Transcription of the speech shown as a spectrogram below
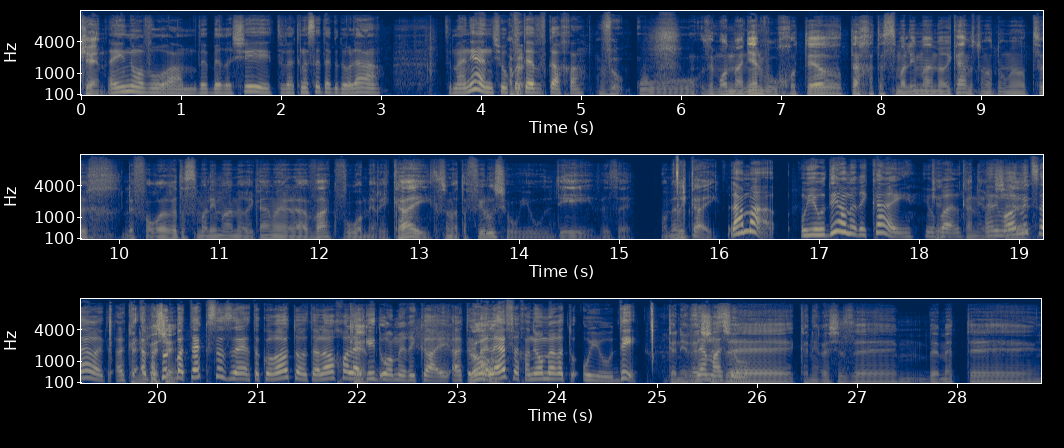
כן. היינו עבורם, ובראשית, והכנסת הגדולה. זה מעניין שהוא אבל- כותב ככה. והוא, זה מאוד מעניין, והוא חותר תחת הסמלים האמריקאים. זאת אומרת, הוא אומר, צריך לפורר את הסמלים האמריקאים האלה לאבק, והוא אמריקאי. זאת אומרת, אפילו שהוא יהודי וזה, הוא אמריקאי. למה? הוא יהודי אמריקאי, יובל. כן, כנראה אני ש- מאוד מצטערת. כנראה פשוט ש- בטקסט הזה, אתה קורא אותו, אתה לא יכול כן. להגיד הוא אמריקאי. את- לא. להפך, אני אומרת, הוא יהודי. כנראה זה שזה, משהו. כנראה שזה באמת, אה,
